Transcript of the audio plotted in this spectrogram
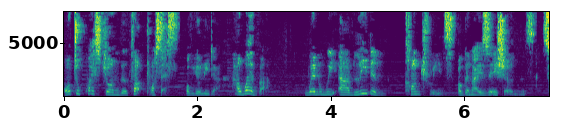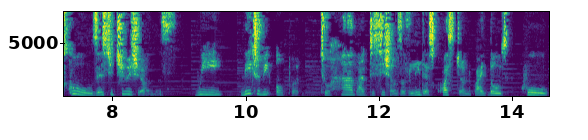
or to question the thought process of your leader. However, when we are leading countries, organizations, schools, institutions, we need to be open to have our decisions as leaders questioned by those who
